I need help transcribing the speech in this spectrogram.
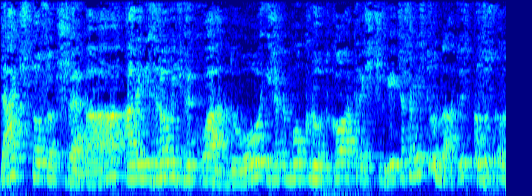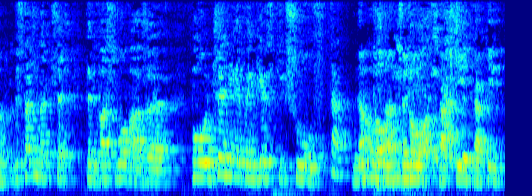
dać to, co trzeba, ale nie zrobić wykładu i żeby było krótko, a treściwie i czasami jest trudno, a tu jest prosto, skoro wystarczy napisać te dwa słowa, że połączenie węgierskich słów Tak. Na to i oznaczenie to i napisać- takiej,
